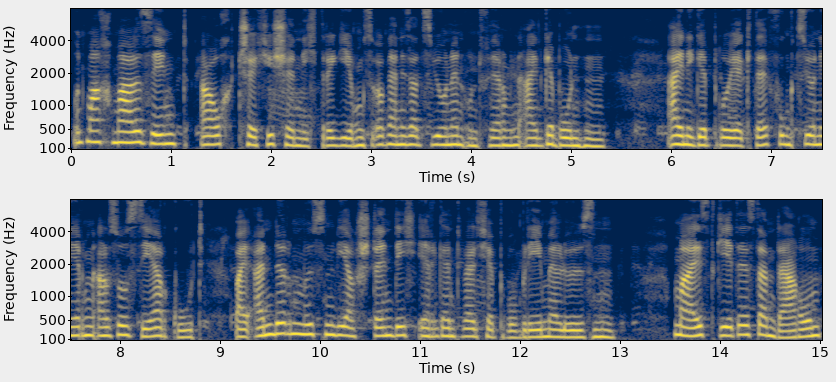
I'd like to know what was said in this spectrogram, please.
und manchmal sind auch tschechische Nichtregierungsorganisationen und Firmen eingebunden. Einige Projekte funktionieren also sehr gut, bei anderen müssen wir ständig irgendwelche Probleme lösen. Meist geht es dann darum,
